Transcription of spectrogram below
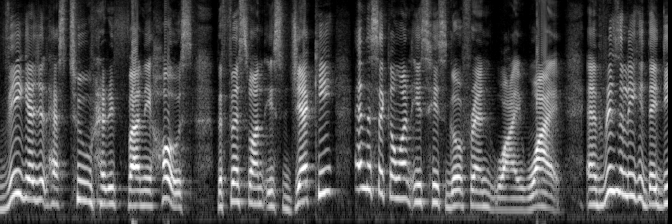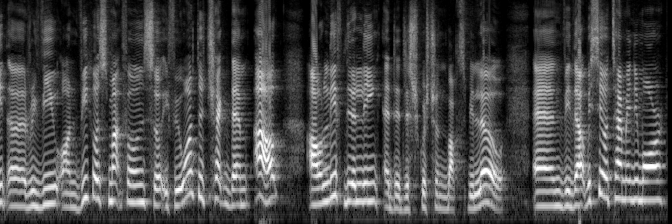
DYGADGET has two very funny hosts. The first one is Jackie, and the second one is his girlfriend YY. And recently, they did a review on Vico smartphones, so if you want to check them out, I'll leave the link at the description box below. And without wasting your time anymore,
